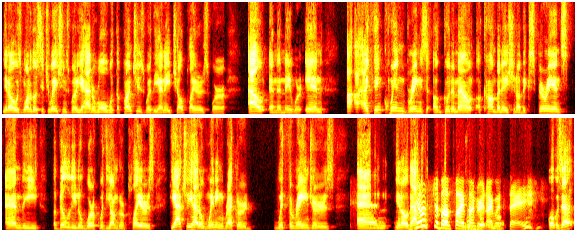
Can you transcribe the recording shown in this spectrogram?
you know, it was one of those situations where you had to roll with the punches, where the NHL players were out and then they were in. I, I think Quinn brings a good amount, a combination of experience and the ability to work with younger players. He actually had a winning record with the Rangers, and you know that just was, above 500, I would say. What was that?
